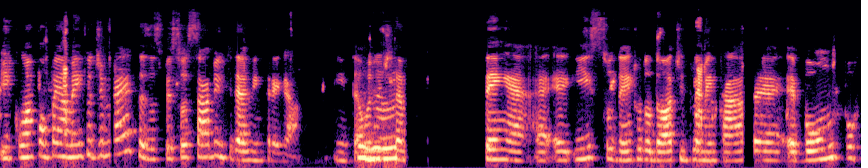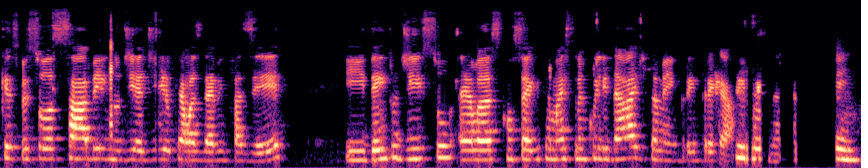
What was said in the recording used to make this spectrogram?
E com acompanhamento de metas, as pessoas sabem o que devem entregar. Então, uhum. a gente uhum. também tem é, é, é, isso dentro do DOT implementado, é, é, bom porque as pessoas sabem no dia a dia o que elas devem fazer e dentro disso elas conseguem ter mais tranquilidade também para entregar. Né? Sim,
